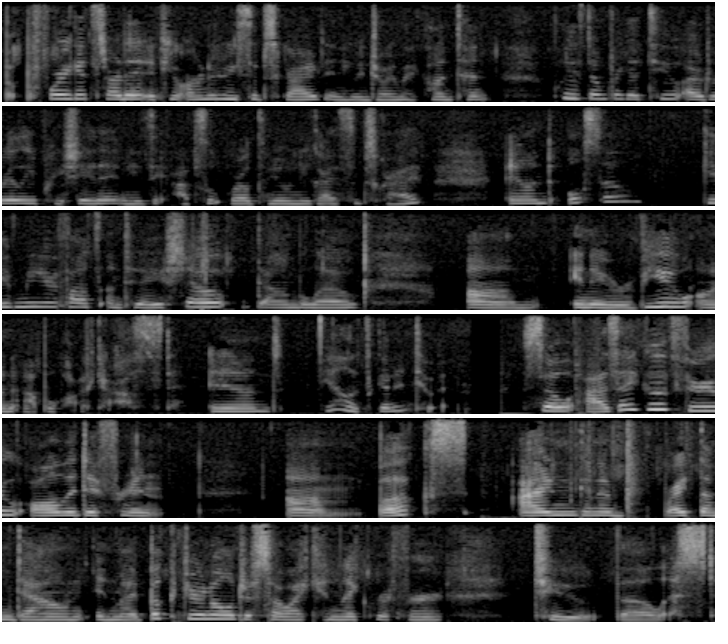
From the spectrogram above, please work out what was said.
But before I get started, if you aren't already subscribed and you enjoy my content, please don't forget to. I would really appreciate it. It means the absolute world to me when you guys subscribe. And also, give me your thoughts on today's show down below um, in a review on Apple Podcast. And yeah, let's get into it. So, as I go through all the different um, books, I'm gonna write them down in my book journal just so I can like refer to the list.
